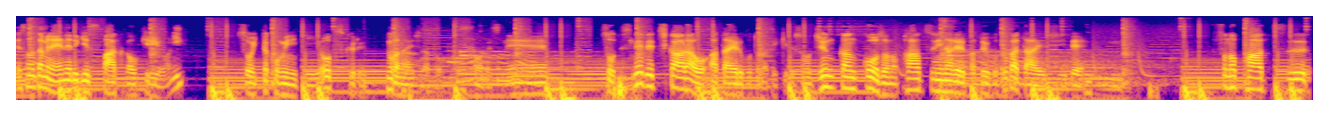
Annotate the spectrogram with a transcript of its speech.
うん。で、そのためのエネルギースパークが起きるように、そういったコミュニティを作るのが大事だと。そうですね。そうですね。で、力を与えることができる。その循環構造のパーツになれるかということが大事で、そのパーツ、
